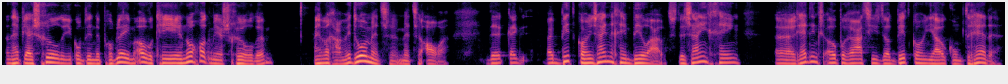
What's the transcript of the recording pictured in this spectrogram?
dan heb jij schulden, je komt in de problemen. Oh, we creëren nog wat meer schulden. En we gaan weer door met z'n, met z'n allen. De, kijk, bij Bitcoin zijn er geen bail-outs. Er zijn geen uh, reddingsoperaties dat Bitcoin jou komt redden.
